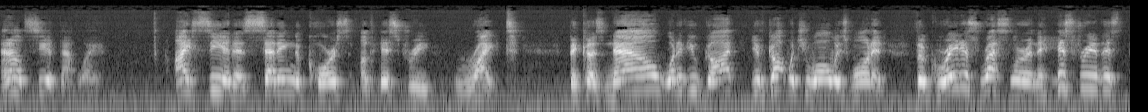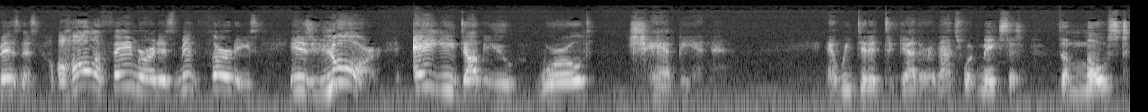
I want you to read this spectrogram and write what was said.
And I don't see it that way. I see it as setting the course of history right. Because now, what have you got? You've got what you always wanted. The greatest wrestler in the history of this business, a Hall of Famer in his mid 30s, is your AEW World Champion. And we did it together. And that's what makes it the most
